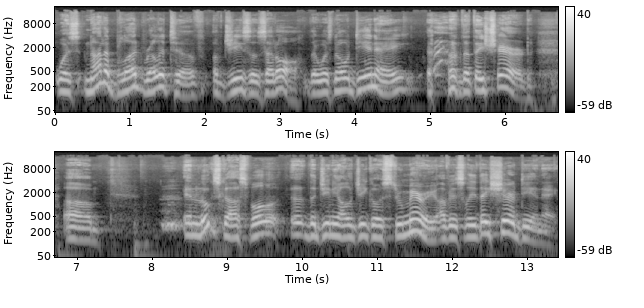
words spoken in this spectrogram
was not a blood relative of Jesus at all. There was no DNA that they shared. Um, in Luke's gospel, uh, the genealogy goes through Mary. Obviously, they shared DNA.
